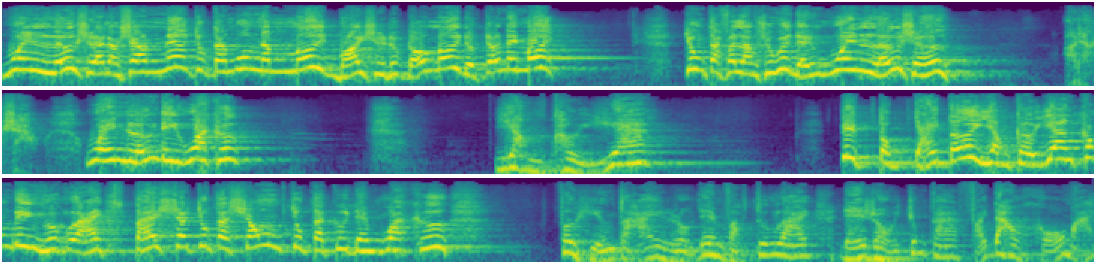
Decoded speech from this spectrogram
Quên lửng sự ở đằng sau, nếu chúng ta muốn năm mới, mọi sự được đổi mới, được trở nên mới, chúng ta phải làm sự quyết định quên lửng sự ở đằng sau. Quên lửng đi quá khứ. Dòng thời gian tiếp tục chạy tới, dòng thời gian không đi ngược lại. Tại sao chúng ta sống? Chúng ta cứ đem quá khứ với hiện tại rồi đem vào tương lai để rồi chúng ta phải đau khổ mãi.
